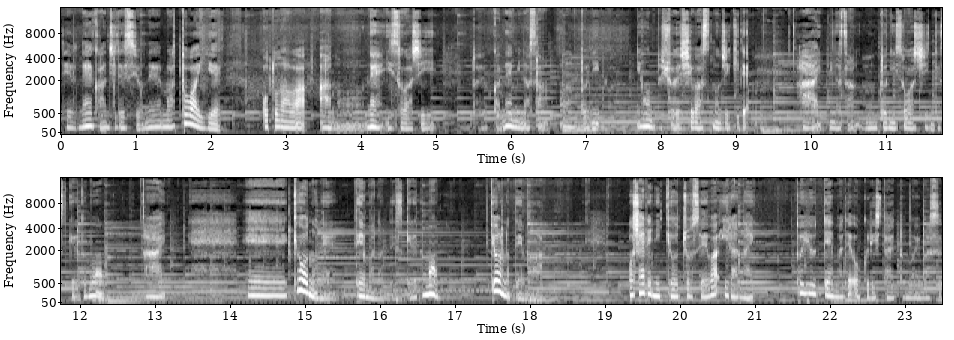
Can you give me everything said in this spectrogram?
ていうね感じですよね。まあ、とはいえ大人はあのね忙しいというかね皆さん本当に日本と一緒で師走の時期ではい皆さん本当に忙しいんですけれどもはい、えー、今日のねテーマなんですけれども今日のテーマは「おしゃれに協調性はいらない」というテーマでお送りしたいと思います。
